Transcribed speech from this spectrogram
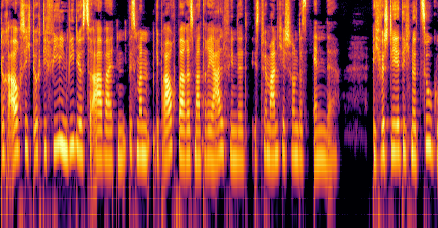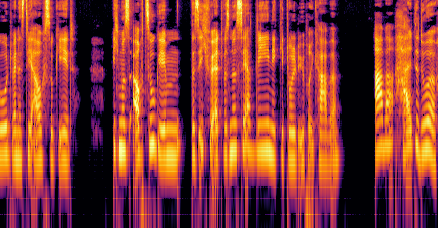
Doch auch sich durch die vielen Videos zu arbeiten, bis man gebrauchbares Material findet, ist für manche schon das Ende. Ich verstehe dich nur zu gut, wenn es dir auch so geht. Ich muss auch zugeben, dass ich für etwas nur sehr wenig Geduld übrig habe. Aber halte durch.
